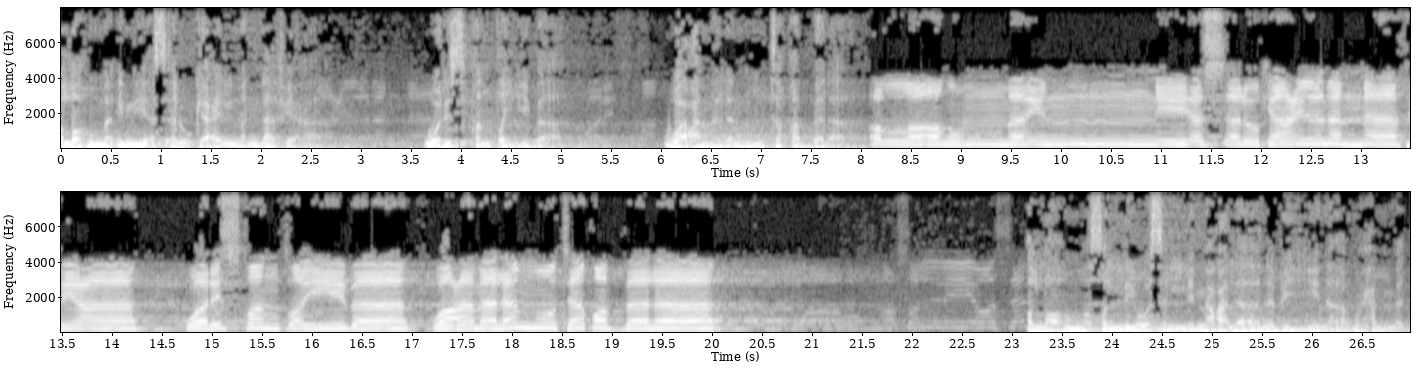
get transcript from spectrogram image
اللهم إني أسألك علما نافعا ورزقا طيبا وعملا متقبلا. اللهم إني أسألك علما نافعا ورزقا طيبا وعملا متقبلا. اللهم صل وسلم على نبينا محمد.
